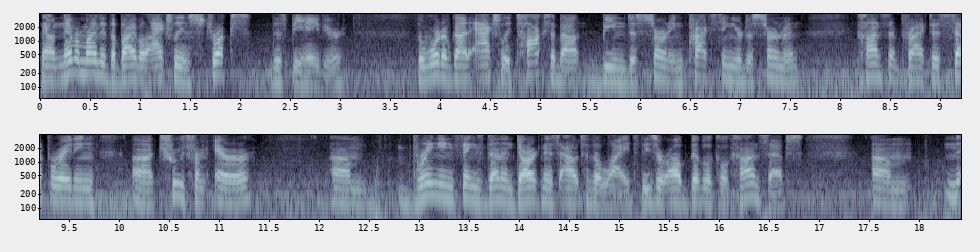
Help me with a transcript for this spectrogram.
Now, never mind that the Bible actually instructs this behavior. The Word of God actually talks about being discerning, practicing your discernment, constant practice, separating uh, truth from error, um, bringing things done in darkness out to the light. These are all biblical concepts. Um, n-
